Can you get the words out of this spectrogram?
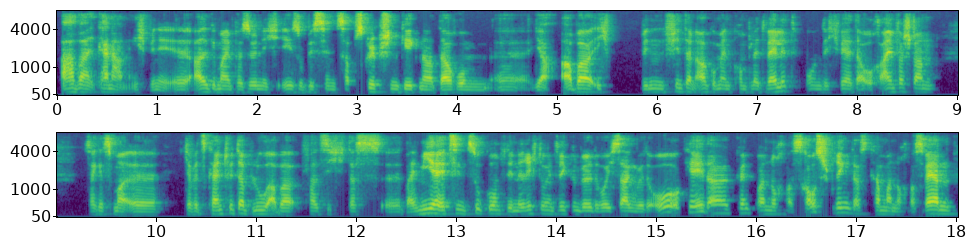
Aber keine Ahnung, ich bin äh, allgemein persönlich eh so ein bisschen Subscription-Gegner, darum, äh, ja, aber ich finde dein Argument komplett valid und ich wäre da auch einverstanden. Sage jetzt mal, äh, ich habe jetzt kein Twitter Blue, aber falls ich das äh, bei mir jetzt in Zukunft in eine Richtung entwickeln würde, wo ich sagen würde, oh, okay, da könnte man noch was rausspringen, das kann man noch was werden,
